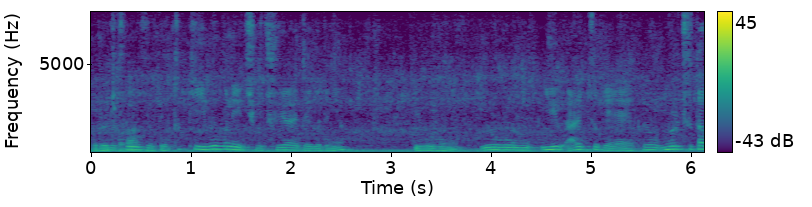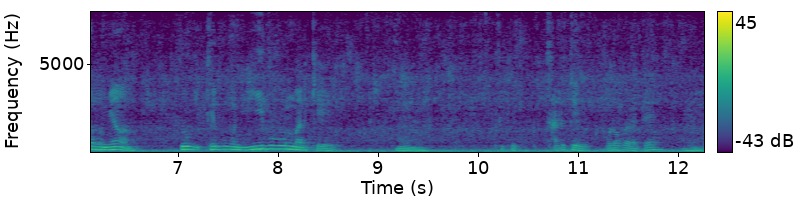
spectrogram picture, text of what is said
물을 줘라. 주고 특히 이 부분이 지금 주의해야 되거든요. 이 부분이 이 부분 이 아래쪽에 그 물 주다 보면 여기 대부분 이 부분만 이렇게 음. 이렇게 잘 이렇게 해야 돼? 음.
